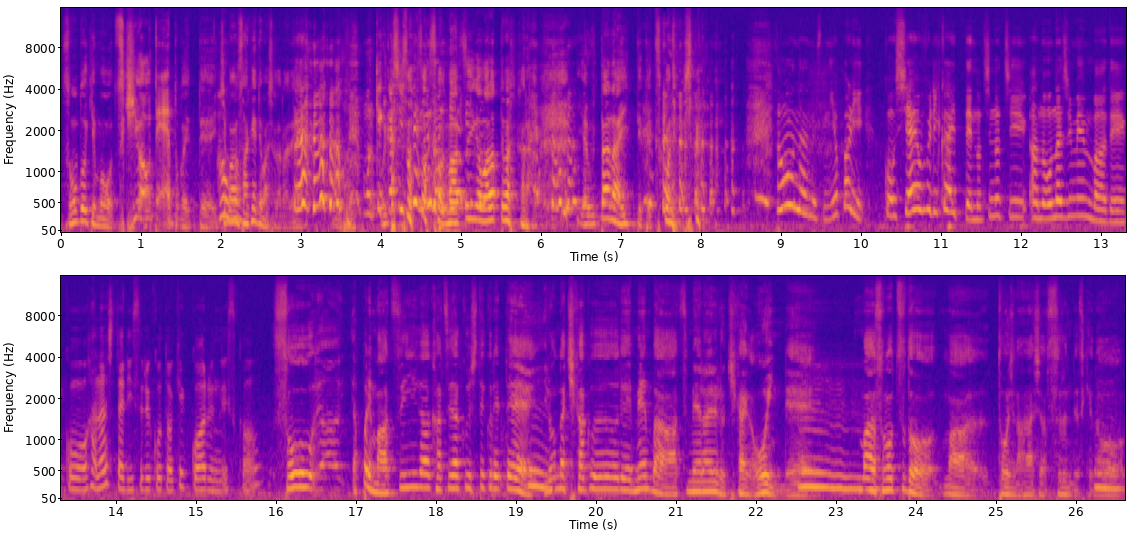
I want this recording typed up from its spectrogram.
その時も「月は打て!」とか言って一番叫んでましたからね。もう結果知ってるのに。そうそうそう松井が笑ってましたから「いや打たない」って言って突っ込んでました。か らそうなんですね。やっぱりこう試合を振り返って後々あの同じメンバーでこう話したりすることは結構あるんですか？そういややっぱり松井が活躍してくれて、うん。いろんな企画でメンバーを集められる機会が多いんで、うんまあその都度、まあ、当時の話はするんですけど、うん。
